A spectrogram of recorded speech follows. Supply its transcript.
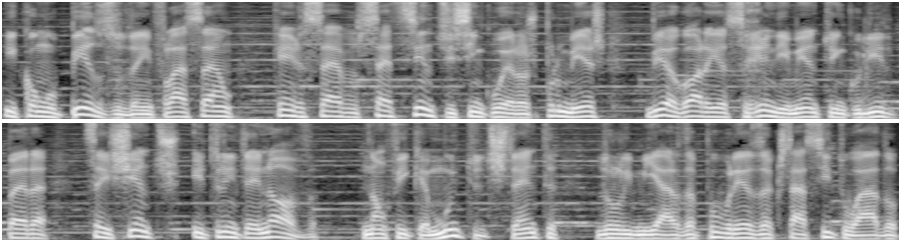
e, com o peso da inflação, quem recebe 705 euros por mês vê agora esse rendimento encolhido para 639. Não fica muito distante do limiar da pobreza que está situado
